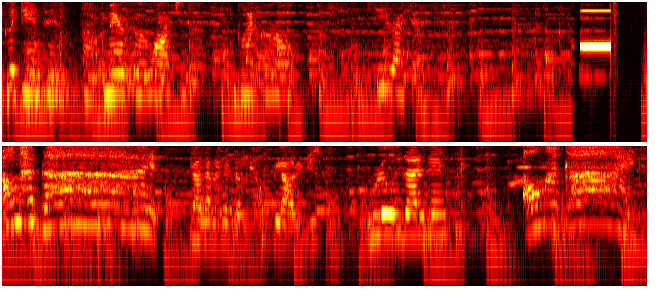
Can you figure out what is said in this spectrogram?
good dancing, um, America watches, black girl, see you guys there. Oh my god! Y'all gotta make a thumbnail for y'all to just reel you guys in. Oh my god!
